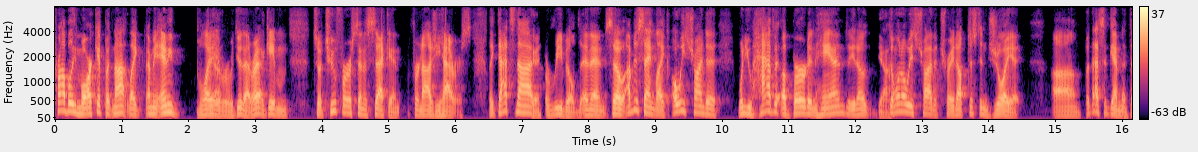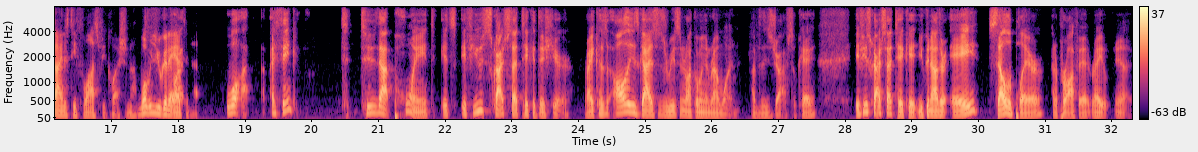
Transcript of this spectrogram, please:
probably market, but not like I mean any player yeah. would do that, right? I gave him so two first and a second for Najee Harris. Like that's not okay. a rebuild. And then so I'm just saying, like always trying to when you have a bird in hand, you know, yeah. don't always try to trade up. Just enjoy it. Um, but that's again the dynasty philosophy question. What were you going to well, add to that? Well, I think t- to that point, it's if you scratch that ticket this year, right? Because all these guys, is a reason they're not going in round one of these drafts. Okay, if you scratch that ticket, you can either a sell the player at a profit, right? You know,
